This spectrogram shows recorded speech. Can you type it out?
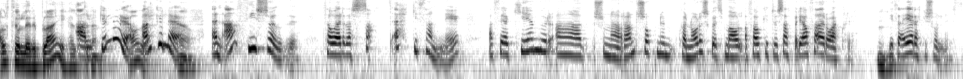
alþjóðleiri blæ Algjörlega, algjörlega. En að því sögðu þá er það samt ekki þannig að þegar kemur að svona rannsóknum hvað norðskvöldsmál að þá getur við sagt bara já það er á akkurir mm -hmm. því það er ekki svo leiðis.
